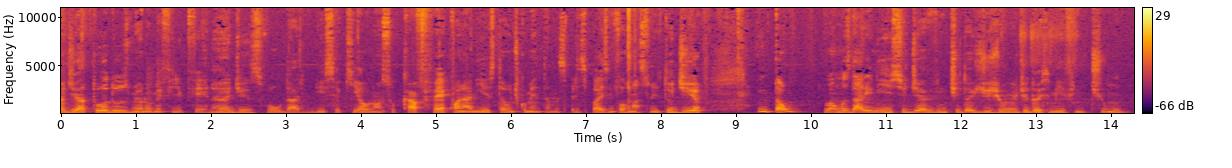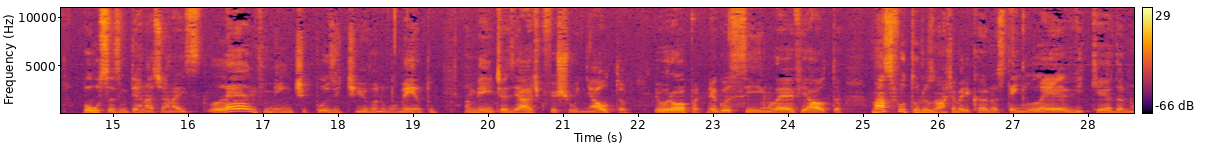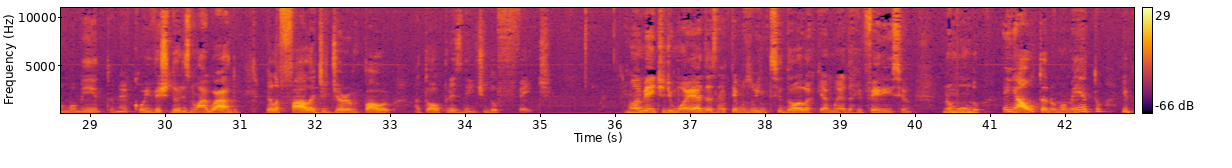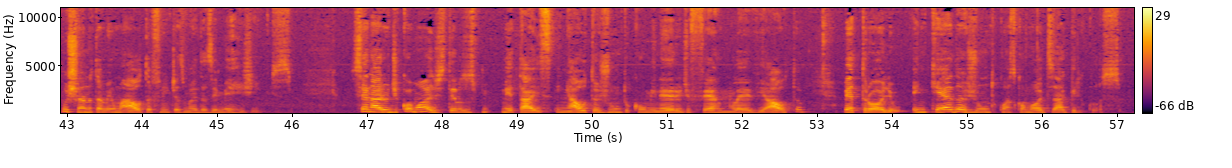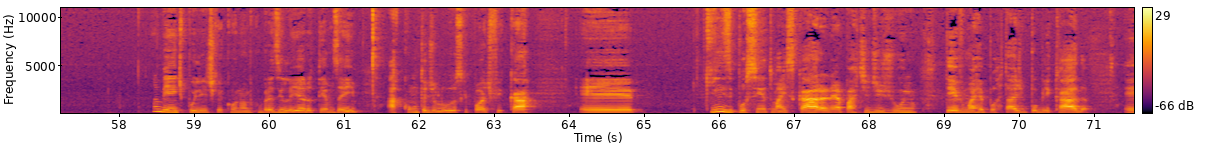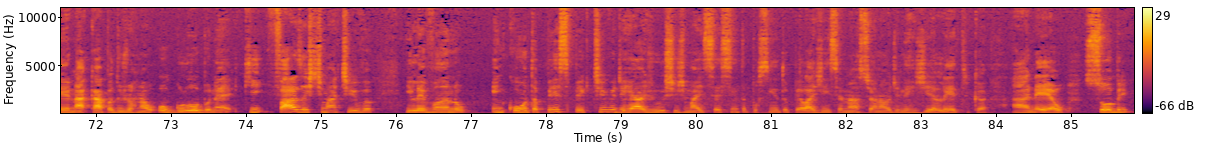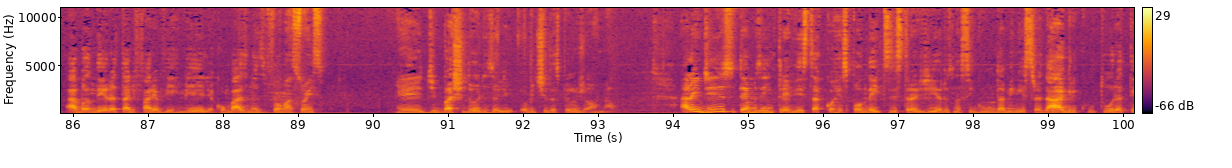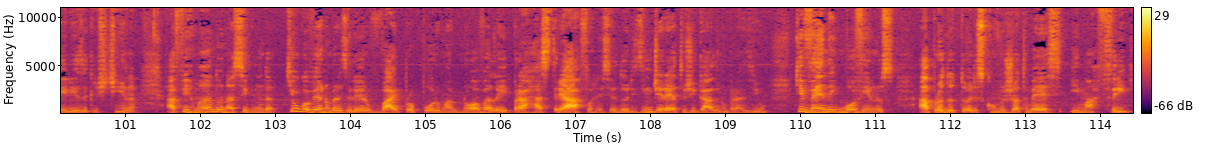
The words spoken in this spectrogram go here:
bom dia a todos. Meu nome é Felipe Fernandes. Vou dar início aqui ao nosso Café com Analista, onde comentamos as principais informações do dia. Então, vamos dar início dia 22 de junho de 2021. Bolsas internacionais levemente positiva no momento. Ambiente asiático fechou em alta. Europa negocia em leve alta mas futuros norte-americanos têm leve queda no momento, né, com investidores no aguardo pela fala de Jerome Powell, atual presidente do Fed. No ambiente de moedas, né, temos o índice dólar, que é a moeda referência no mundo, em alta no momento e puxando também uma alta frente às moedas emergentes. Cenário de commodities, temos os metais em alta junto com o minério de ferro em leve alta petróleo em queda junto com as commodities agrícolas. Ambiente político e econômico brasileiro, temos aí a conta de luz que pode ficar é, 15% mais cara né, a partir de junho. Teve uma reportagem publicada é, na capa do jornal O Globo, né, que faz a estimativa e levando em conta a perspectiva de reajustes de mais de 60% pela Agência Nacional de Energia Elétrica, a ANEEL, sobre a bandeira tarifária vermelha, com base nas informações é, de bastidores ali obtidas pelo jornal. Além disso, temos em entrevista correspondentes estrangeiros na segunda a ministra da Agricultura, Tereza Cristina, afirmando na segunda que o governo brasileiro vai propor uma nova lei para rastrear fornecedores indiretos de gado no Brasil que vendem bovinos a produtores como JBS e Marfrig.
